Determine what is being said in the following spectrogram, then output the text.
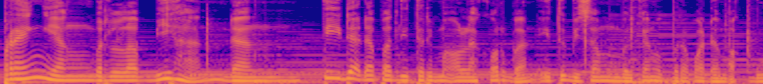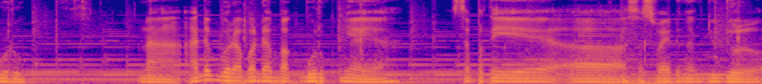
Prank yang berlebihan dan tidak dapat diterima oleh korban itu bisa memberikan beberapa dampak buruk. Nah, ada beberapa dampak buruknya ya. Seperti uh, sesuai dengan judul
